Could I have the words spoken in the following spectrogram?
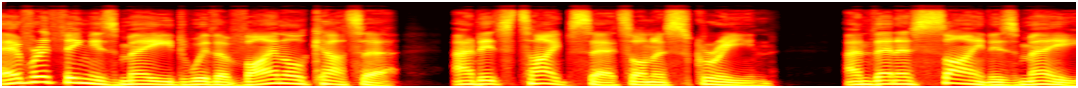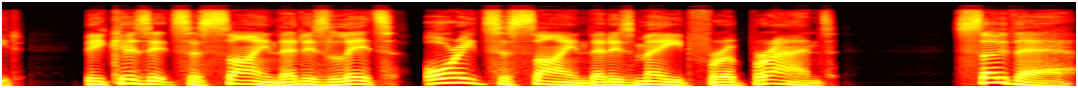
Everything is made with a vinyl cutter, and it's typeset on a screen. and then a sign is made, because it's a sign that is lit or it's a sign that is made for a brand. So, there,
